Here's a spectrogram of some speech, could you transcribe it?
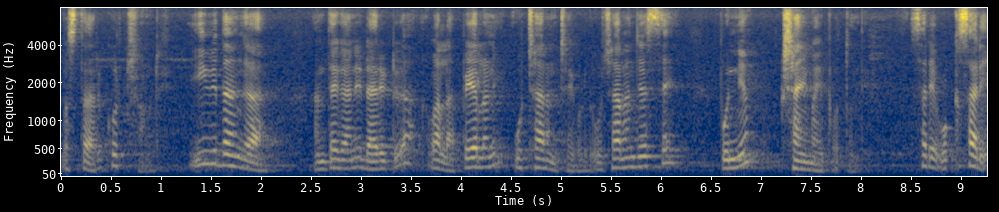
వస్తారు కూర్చోండి. ఈ విధంగా అంతేగాని డైరెక్ట్గా వాళ్ళ పేర్లని ఉచ్చారణ చేయకూడదు. ఉచ్చారణ చేస్తే పుణ్యం క్షయమైపోతుంది. సరే ఒక్కసారి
